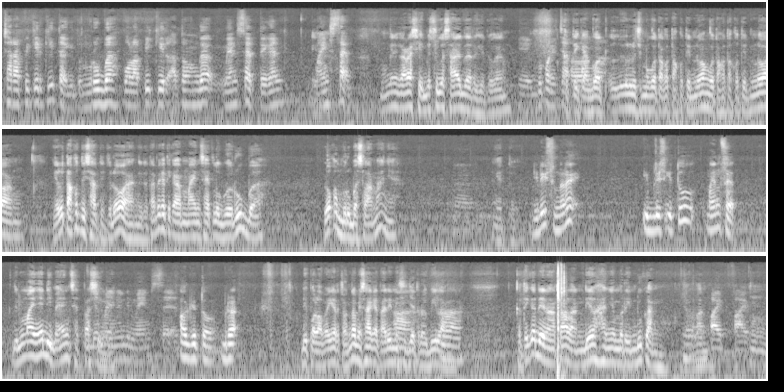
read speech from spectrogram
cara pikir kita gitu merubah pola pikir atau enggak mindset ya kan mindset. Mungkin karena si iblis juga sadar gitu kan. ya gue pakai cara ketika gue lu, lu cuma gue takut takutin doang gue takut takutin doang. Ya lu takut di saat itu doang gitu. Tapi ketika mindset lu gue rubah lu akan berubah selamanya. Nah, gitu. Jadi sebenarnya iblis itu mindset. Jadi mainnya di mindset pasti. Mainnya di mindset. Oh gitu. Ber di pola pikir contoh misalnya kayak tadi nih si Ah, Jatro bilang. ah. ketika dia Natalan dia hanya merindukan gitu kan? five five. Mm.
